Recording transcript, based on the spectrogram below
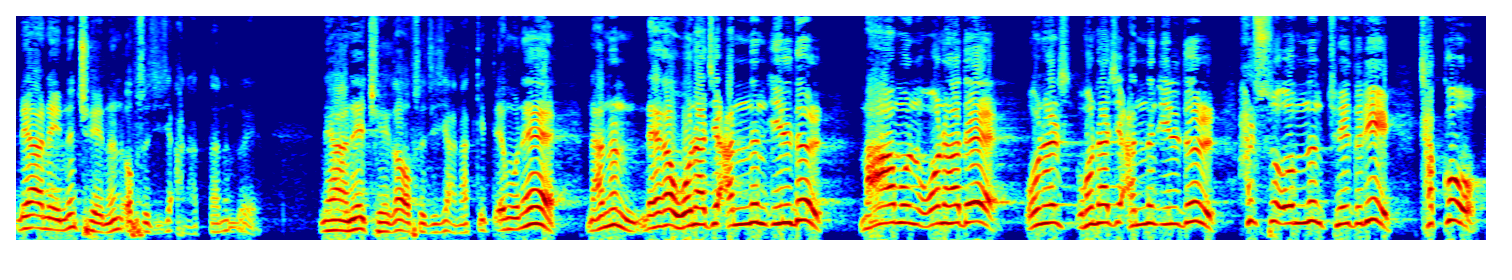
내 안에 있는 죄는 없어지지 않았다는 거예요. 내 안에 죄가 없어지지 않았기 때문에 나는 내가 원하지 않는 일들, 마음은 원하되 원할, 원하지 않는 일들, 할 수 없는 죄들이 자꾸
